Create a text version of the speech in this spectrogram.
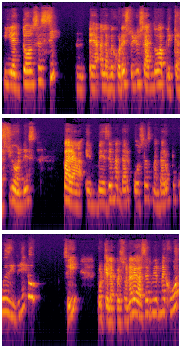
Y entonces sí, eh, a lo mejor estoy usando aplicaciones para, en vez de mandar cosas, mandar un poco de dinero ¿sí? Porque la persona le va a servir mejor.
